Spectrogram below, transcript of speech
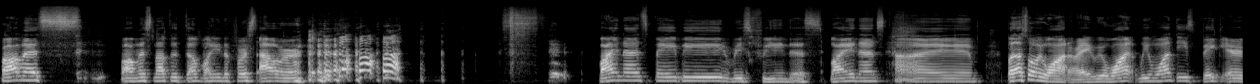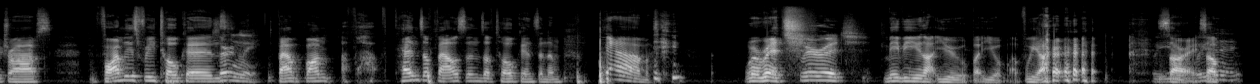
promise, promise not to dump on you in the first hour. Binance baby, retweeting this Binance time. But that's what we want, right? We want we want these big airdrops, farm these free tokens, Certainly. farm, farm tens of thousands of tokens, and then bam, we're rich. We're rich. Maybe you not you, but you, we are. We- Sorry. we So did.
